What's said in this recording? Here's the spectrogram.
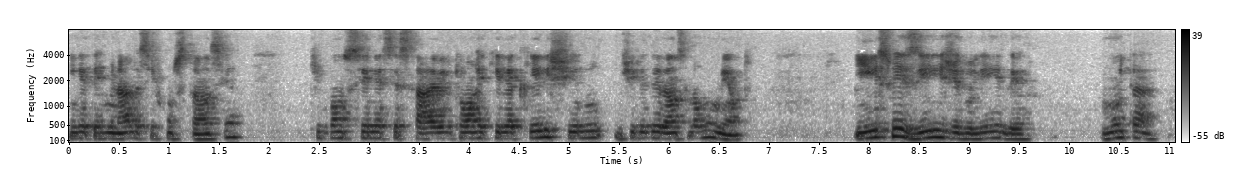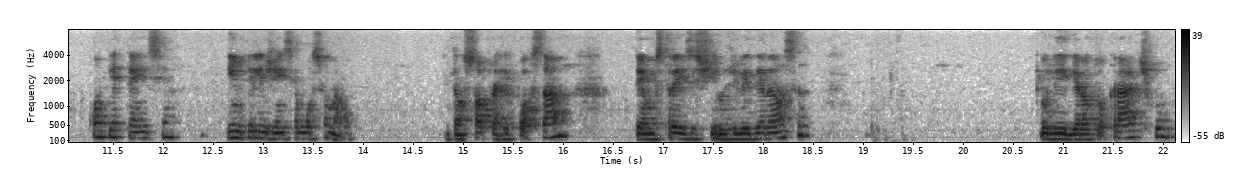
em determinada circunstância que vão ser necessárias, que vão requerer aquele estilo de liderança no momento. E isso exige do líder muita competência e inteligência emocional. Então, só para reforçar, temos três estilos de liderança: o líder autocrático,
